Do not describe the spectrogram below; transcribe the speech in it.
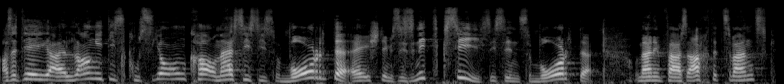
Also die hatten eine lange Diskussion gehabt und dann sind sie es geworden, einstimmig. Sie sind nicht gewesen, sie sind es geworden. Und dann im Vers 28,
